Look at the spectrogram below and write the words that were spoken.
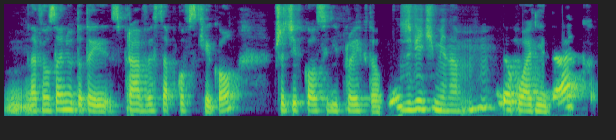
nawiązaniu do tej sprawy Sapkowskiego przeciwko CD Projektowi. Z Wiedźminem. Mhm. Dokładnie tak,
